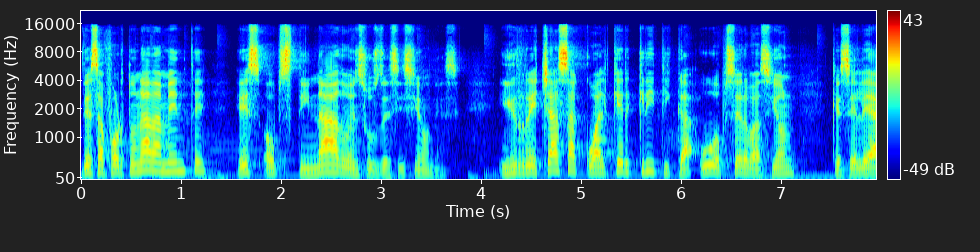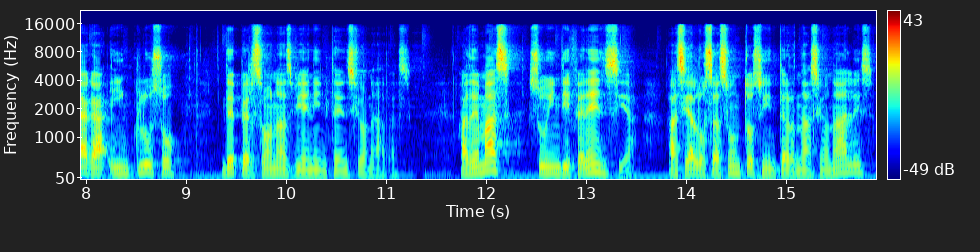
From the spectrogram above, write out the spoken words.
Desafortunadamente, es obstinado en sus decisiones y rechaza cualquier crítica u observación que se le haga incluso de personas bien intencionadas. Además, su indiferencia hacia los asuntos internacionales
